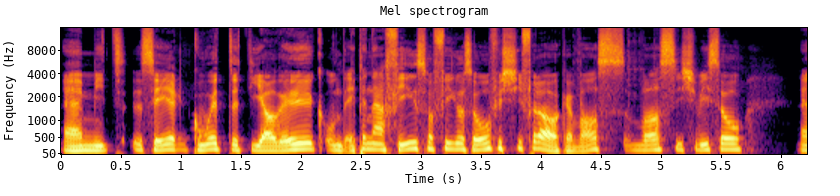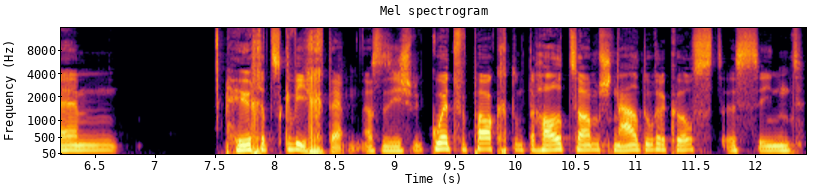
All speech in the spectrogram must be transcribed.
äh, mit sehr guten Dialog und eben auch viel so philosophische Fragen. Was, was ist wieso ähm, höher zu gewichten? Also es ist gut verpackt, unterhaltsam, schnell durchgelost. Es sind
